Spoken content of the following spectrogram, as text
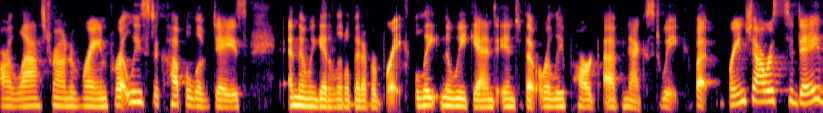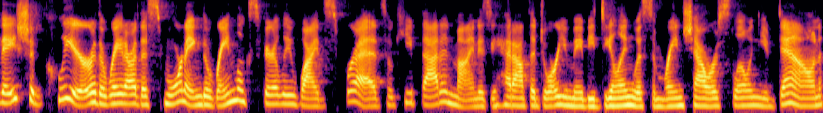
our last round of rain for at least a couple of days. And then we get a little bit of a break late in the weekend into the early part of next week. But rain showers today, they should clear the radar this morning. The rain looks fairly widespread. So keep that in mind as you head out the door. You may be dealing with some rain showers slowing you down.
